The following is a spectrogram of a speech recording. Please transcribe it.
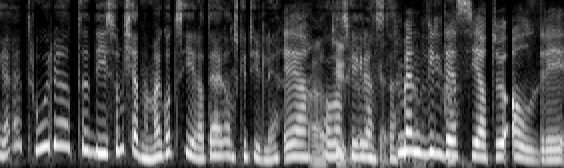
Jeg tror at de som kjenner meg godt, sier at jeg er ganske tydelig. Ja. Ja, Og ganske grensete. tydelig. Men vil det si at du aldri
